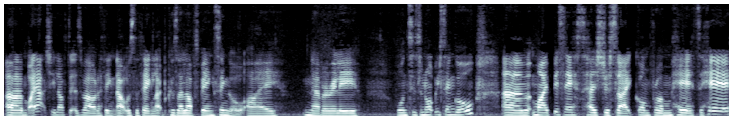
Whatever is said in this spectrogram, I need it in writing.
Um, but I actually loved it as well. And I think that was the thing, like because I loved being single, I never really wanted to not be single. Um, my business has just like gone from here to here.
